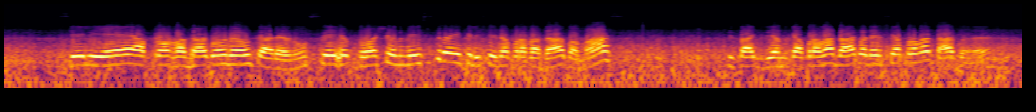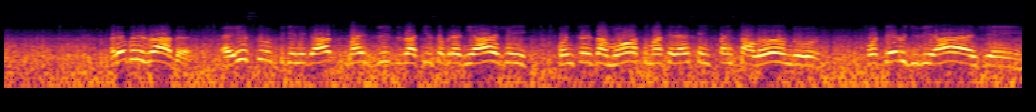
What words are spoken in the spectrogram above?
se ele é a prova d'água ou não, cara. Eu não sei, eu tô achando meio estranho que ele seja a prova d'água, mas se tá dizendo que é a prova d'água, deve ser a prova d'água, né? Valeu, gurizada! É isso, fiquem ligados, mais vídeos aqui sobre a viagem, condições da moto, materiais que a gente está instalando, roteiro de viagem,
